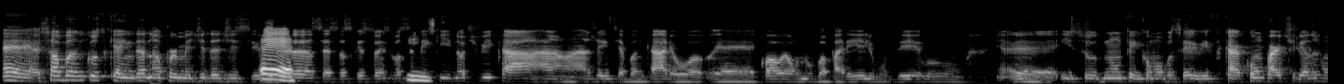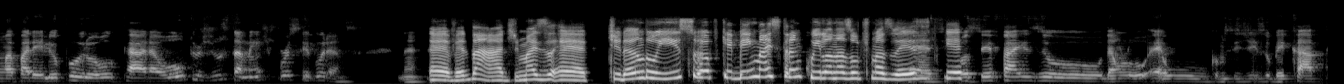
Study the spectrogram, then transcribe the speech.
É, só bancos que ainda não, por medida de é. segurança, é. essas questões, você Isso. tem que notificar a agência bancária ou, é, qual é o novo aparelho, modelo. É, isso não tem como você ficar compartilhando um aparelho por, para outro justamente por segurança. Né? É verdade, mas é, tirando isso, eu fiquei bem mais tranquila nas últimas vezes. É, se que... você faz o download, é o, como se diz, o backup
